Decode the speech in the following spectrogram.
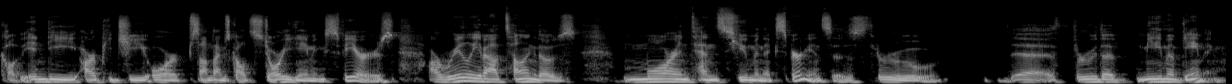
called indie RPG or sometimes called story gaming spheres are really about telling those more intense human experiences through the through the medium of gaming.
